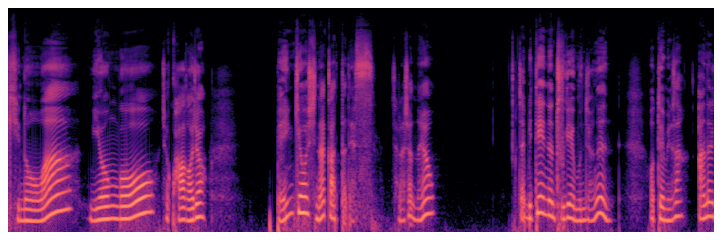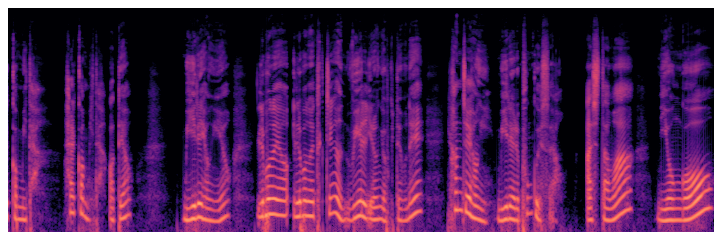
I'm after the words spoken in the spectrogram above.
키노와 니온고 저 과거죠. 뱅교 시나까다 데스. 잘하셨나요? 자 밑에 있는 두 개의 문장은 어때요, 미사? 안할 겁니다. 할 겁니다. 어때요? 미래형이에요. 일본어, 일본어의 특징은 will 이런 게 없기 때문에 현재형이 미래를 품고 있어요. 아시타와 니온고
